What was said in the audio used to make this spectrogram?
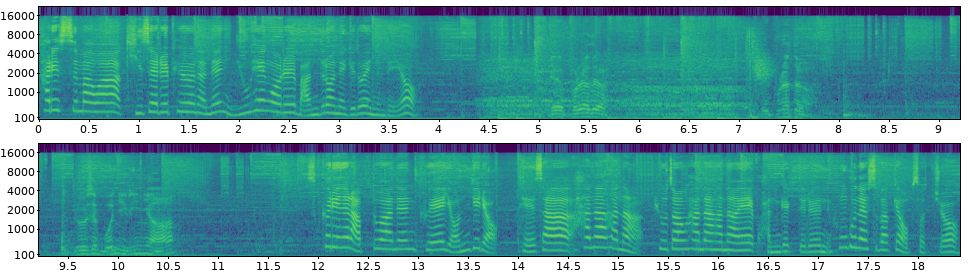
카리스마와 기세를 표현하는 유행어를 만들어내기도 했는데요. 예, 브라더. 예, 브라더. 요새 뭔 일이냐? 스크린을 압도하는 그의 연기력, 대사 하나하나, 표정 하나하나에 관객들은 흥분할 수밖에 없었죠.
